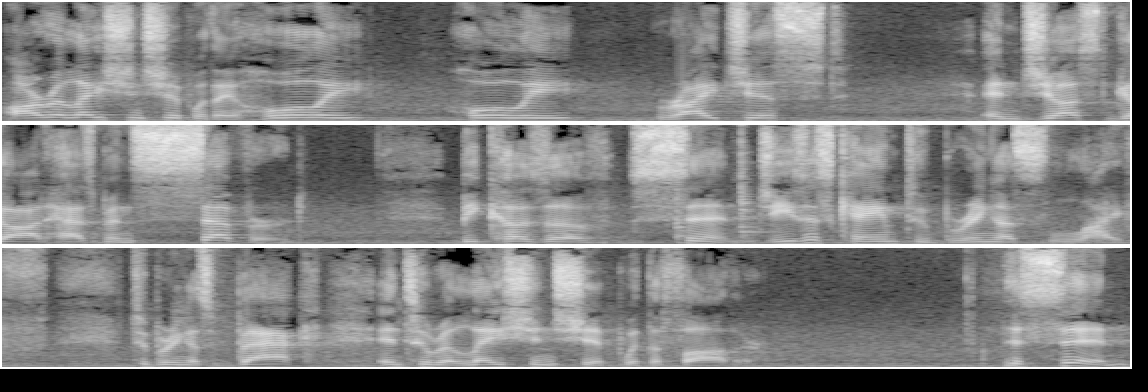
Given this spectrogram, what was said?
Our relationship with a holy, holy, righteous, and just God has been severed because of sin. Jesus came to bring us life, to bring us back into relationship with the Father. This sin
